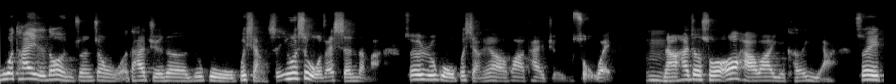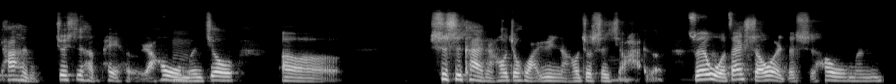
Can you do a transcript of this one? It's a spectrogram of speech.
不过他一直都很尊重我，他觉得如果我不想生，因为是我在生的嘛，所以如果我不想要的话，他也觉得无所谓。嗯，然后他就说：“哦，好啊，也可以啊。”所以他很就是很配合，然后我们就、嗯、呃试试看，然后就怀孕，然后就生小孩了。所以我在首尔的时候，我们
